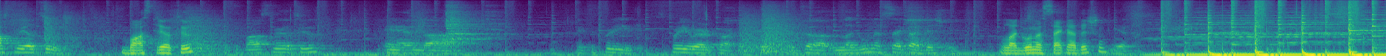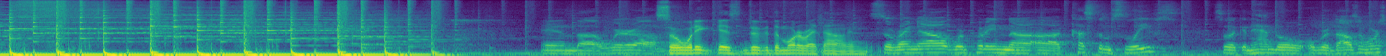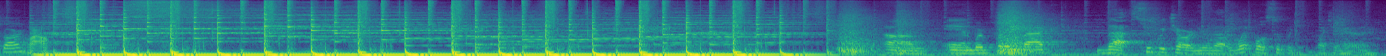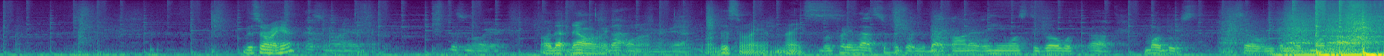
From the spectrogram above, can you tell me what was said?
Boss 302. Boss 302? It's a Boss 302, and uh, it's a pretty, it's a pretty rare car. It's a Laguna Seca edition. Laguna Seca edition? Yes. And uh, we're um, So what do you guys do with the motor right now? I mean, so right now we're putting uh, uh, custom sleeves so it can handle over a thousand horsepower. wow. Um, and we're putting back that supercharger, that Whipple super. Watch your hair there. This one right here? This one right here. This one right here. Oh, that, that one right That one right here. Yeah. Oh, this one right here. Nice. We're putting that supercharger back on it, and he wants to go with uh, more boost, so we can make more power.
